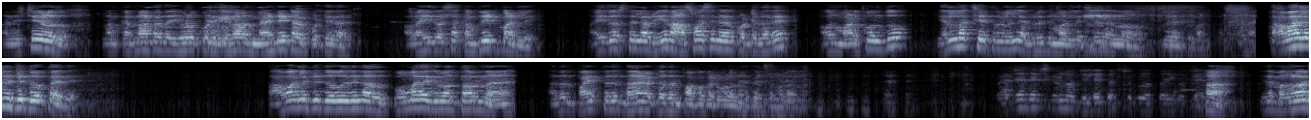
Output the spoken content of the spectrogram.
ನಾನು ಇಷ್ಟೇ ಹೇಳೋದು ನಮ್ಮ ಕರ್ನಾಟಕದ ಏಳು ಕೋಟಿ ಜನ ಒಂದು ಮ್ಯಾಂಡೇಟ್ ಆಗಿ ಕೊಟ್ಟಿದ್ದಾರೆ. ಅವ್ರು ಐದು ವರ್ಷ ಕಂಪ್ಲೀಟ್ ಮಾಡ್ಲಿ. ಐದು ವರ್ಷದಲ್ಲಿ ಅವ್ರು ಏನು ಆಶ್ವಾಸನೆಯನ್ನು ಕೊಟ್ಟಿದ್ದಾರೆ ಅವ್ನು ಮಾಡ್ಕೊಂಡು ಎಲ್ಲ ಕ್ಷೇತ್ರಗಳಲ್ಲಿ ಅಭಿವೃದ್ಧಿ ಮಾಡ್ಲಿಕ್ಕೆ ನಾನು ವಿನಂತಿ ಮಾಡ್ತೇನೆ. ಆವಾಗಲೇ ಬಿದ್ದು ಹೋಗ್ತಾ ಇದೆ. ಆವಾಗಲೇ ಬಿದ್ದು ಹೋಗೋದ್ರಿಂದ ಅದು ಕೋಮಾದಾಗಿರುವಂತವ್ರನ್ನ ಅದನ್ನ ಪೈಪ್ ತೆಗೆದು ನಾವ್ ಯಾಕೆ ಅದನ್ನ ಪಾಪ ಕಟ್ಕೊಳ್ಳುವಂತ ಕೆಲಸ ಮಾಡೋದು. ಇದು ಮಂಗಳವಾರ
